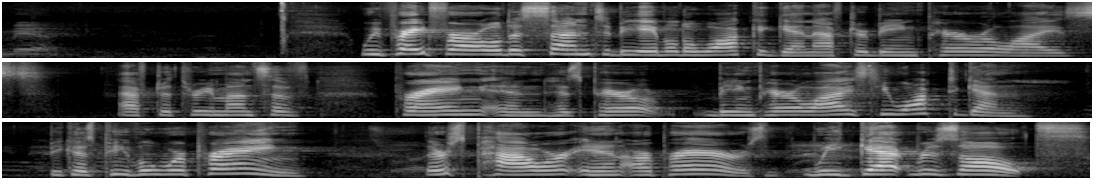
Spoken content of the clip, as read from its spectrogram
Amen. We prayed for our oldest son to be able to walk again after being paralyzed. After three months of praying and his para- being paralyzed, he walked again because people were praying. There's power in our prayers. We get results.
